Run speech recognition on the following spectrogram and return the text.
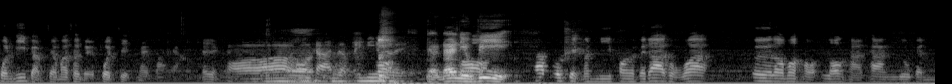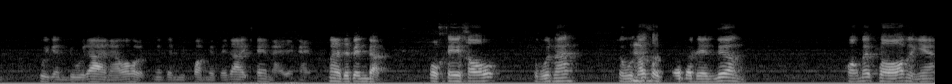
คนที่แบบจะมาเสนอโปรเจกต์ใหม่ๆอะถ้าอย่างนั้นอ๋อต้องการแบบไอ้นี่เลยอยากได้นิวบี้ถ้าโปรเจกต์มันมีความเป็นไปได้ผมว่า เออเรามาหาลองหาทางดูกันคุยกันดูได้นะว่าแบบมันจะมีความเป็นไปได้แค่ไหนยังไงมันอาจจะเป็นแบบ โอเคเขาสมมตินะสมมติเขาสนใจประเด็นเรื่องท้องไม่พร้อมอย่างเงี้ย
